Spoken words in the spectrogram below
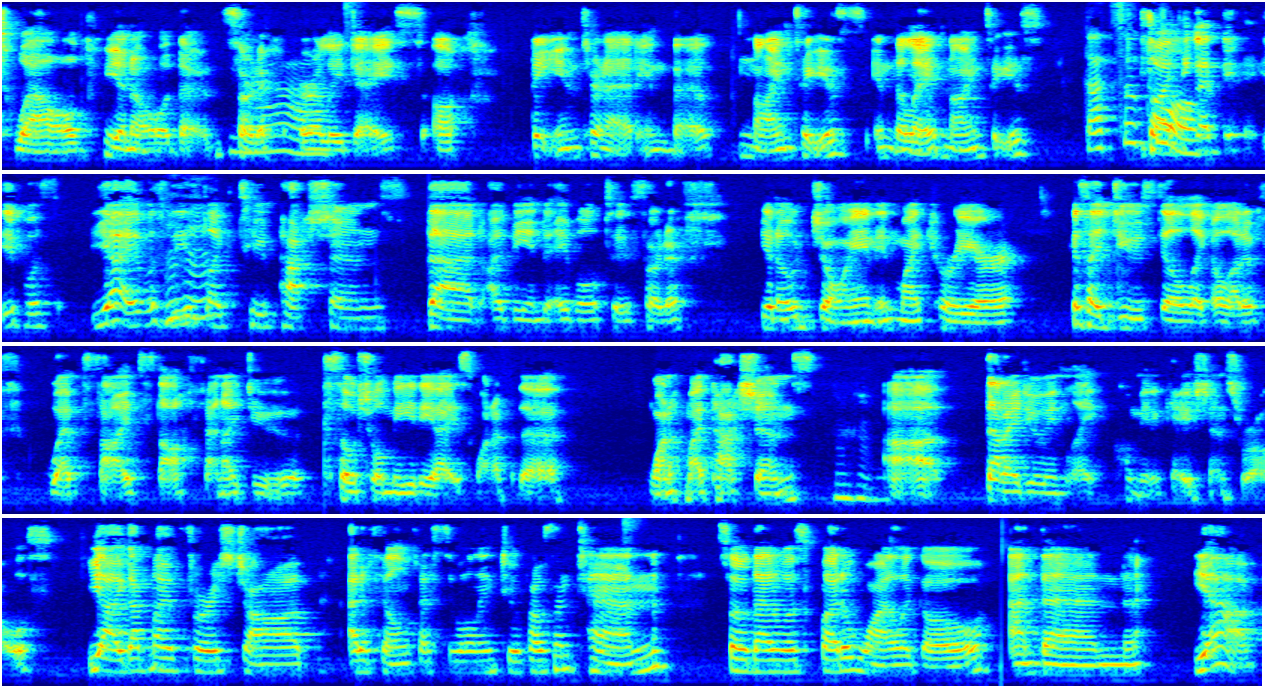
12, you know, the sort yeah. of early days of the internet in the 90s, in the late 90s. That's so cool. So I think, it was, yeah, it was mm-hmm. these like two passions that I've been able to sort of, you know, join in my career because I do still like a lot of website stuff and I do social media is one of the, one of my passions mm-hmm. uh, that I do in like communications roles. Yeah, I got my first job at a film festival in 2010 so that was quite a while ago. And then, yeah,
